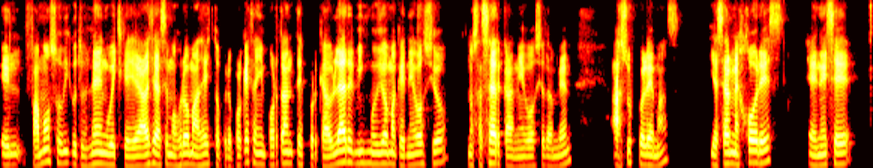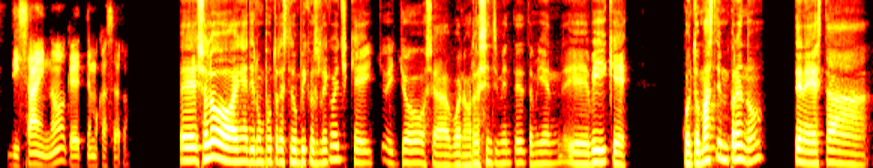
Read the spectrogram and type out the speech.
el famoso ubiquitous language, que a veces hacemos bromas de esto, pero ¿por qué es tan importante? Es porque hablar el mismo idioma que el negocio nos acerca al negocio también, a sus problemas y a ser mejores en ese design ¿no? que tenemos que hacer. Eh, solo añadir un punto de este ubiquitous language que yo, o sea, bueno, recientemente también eh, vi que cuanto más temprano tiene esta,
